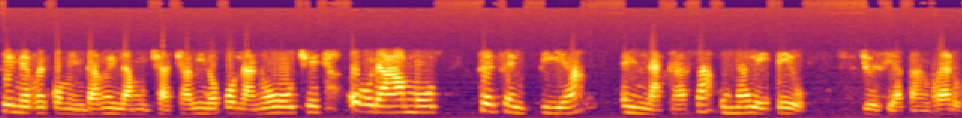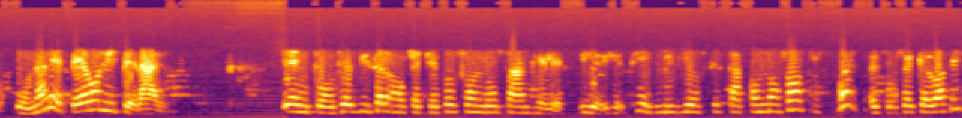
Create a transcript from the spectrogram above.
que me recomendaron y la muchacha vino por la noche, oramos, se sentía en la casa un aleteo. Yo decía tan raro, un aleteo literal. Entonces dice la muchacha, esos son los ángeles. Y yo dije, sí, es mi Dios que está con nosotros. Bueno, eso se quedó así.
